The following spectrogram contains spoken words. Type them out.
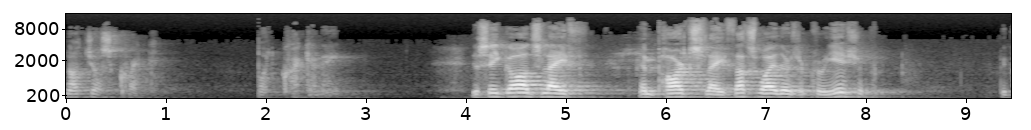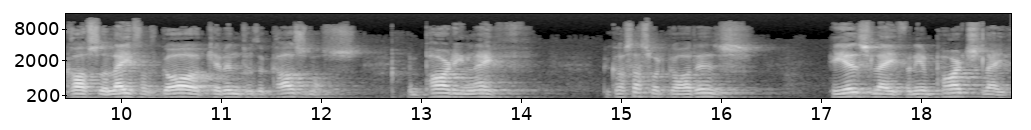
Not just quick, but quickening. You see, God's life imparts life. That's why there's a creation. Because the life of God came into the cosmos, imparting life. Because that's what God is. He is life and He imparts life.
